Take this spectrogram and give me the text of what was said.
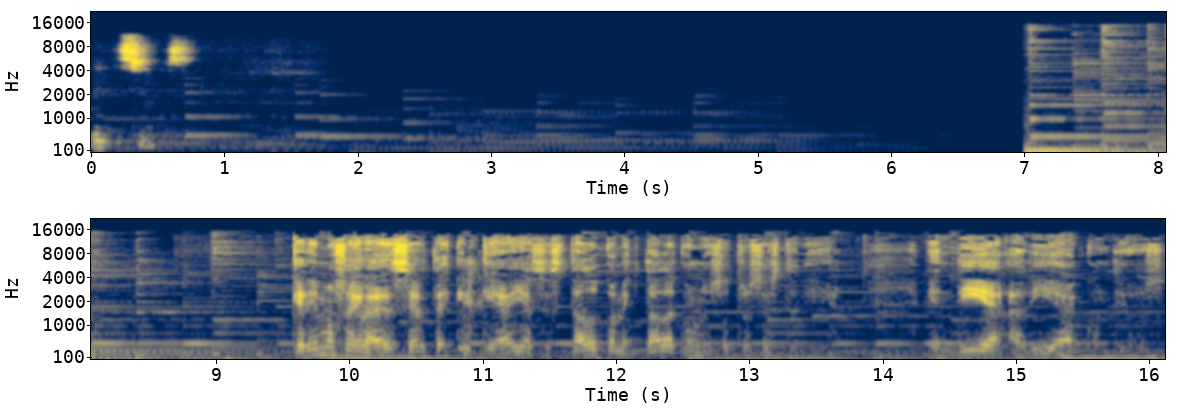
Bendiciones. Queremos agradecerte el que hayas estado conectada con nosotros este día, en día a día con Dios.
